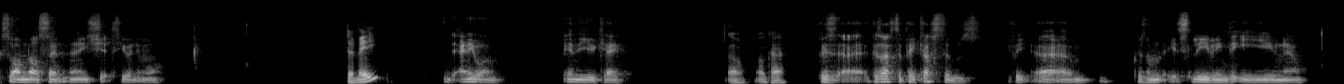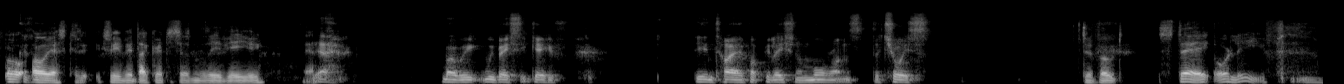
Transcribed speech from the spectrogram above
So I'm not sending any shit to you anymore. To me? Anyone in the UK. Oh, okay. Because because uh, I have to pay customs because um, it's leaving the EU now. Oh, oh yes, because we made that criticism to leave the EU. Yeah. yeah. Well, we we basically gave the entire population of morons the choice to vote stay or leave. Mm.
